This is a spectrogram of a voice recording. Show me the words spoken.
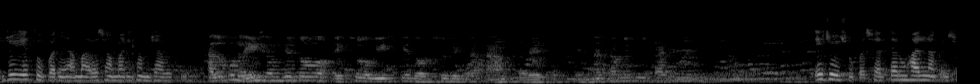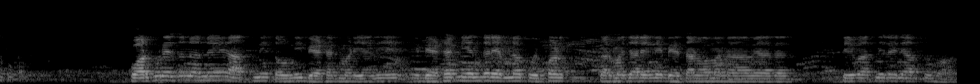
જોઈએ શું પરિણામ આવે છે અમારી સમજાવટનું આ લોકો નહીં સમજે તો એકસો વીસ કે દોઢસો જેટલા કામ કરે છે. એમના સામે એ જોઈશું પછી અત્યારે હું હાલ ના કહી શકું કંઈ. કોર્પોરેશન અને આપની સૌની બેઠક મળી હતી. એ બેઠકની અંદર એમના કોઈ પણ કર્મચારીને બેસાડવામાં ના આવ્યા હતા. તે વાતને લઈને આપ શું માનો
